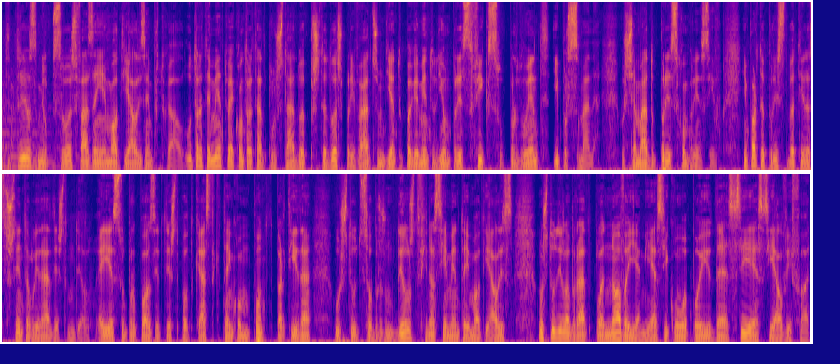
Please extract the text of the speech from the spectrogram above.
de 13 mil pessoas fazem hemodiálise em Portugal. O tratamento é contratado pelo Estado a prestadores privados mediante o pagamento de um preço fixo por doente e por semana, o chamado preço compreensivo. Importa por isso debater a sustentabilidade deste modelo. É esse o propósito deste podcast que tem como ponto de partida o estudo sobre os modelos de financiamento da hemodiálise, um estudo elaborado pela nova IMS e com o apoio da CSL Vifor.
